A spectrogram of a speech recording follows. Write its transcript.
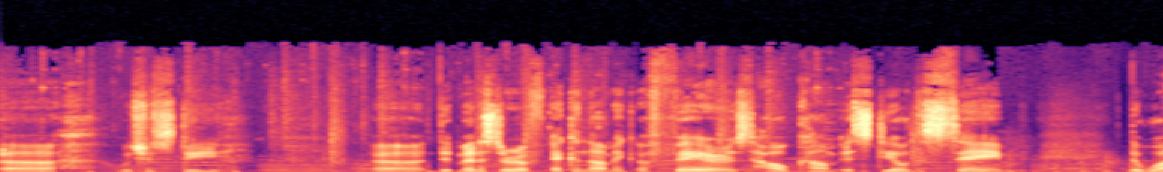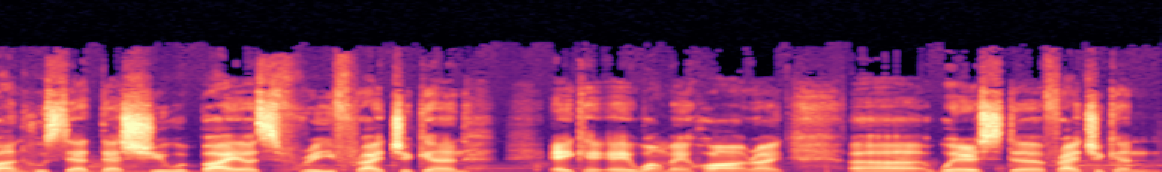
呃，which is the uh, the Minister of Economic Affairs, how come it's still the same? The one who said that she would buy us free fried chicken, aka Wang Meihua, right? Uh, where's the fried chicken?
